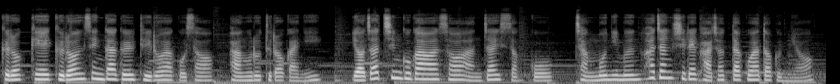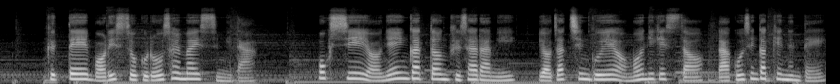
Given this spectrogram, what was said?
그렇게 그런 생각을 뒤로 하고서 방으로 들어가니 여자친구가 와서 앉아 있었고 장모님은 화장실에 가셨다고 하더군요. 그때 머릿속으로 설마 했습니다. 혹시 연예인 같던 그 사람이 여자친구의 어머니겠어 라고 생각했는데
